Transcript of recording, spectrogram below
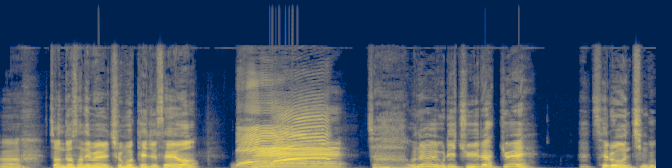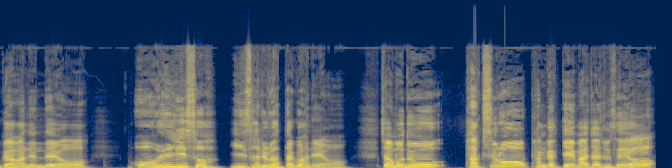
아, 전도사님을 주목해 주세요. 네. 자, 오늘 우리 주일 학교에 새로운 친구가 왔는데요. 멀리서 이사를 왔다고 하네요. 자, 모두 박수로 반갑게 맞아주세요.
